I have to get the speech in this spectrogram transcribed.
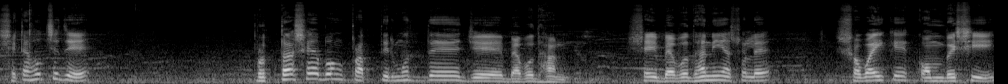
সেটা হচ্ছে যে, প্রত্যাশা এবং প্রাপ্তির মধ্যে যে ব্যবধান, সেই ব্যবধানই আসলে সবাইকে কম বেশি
